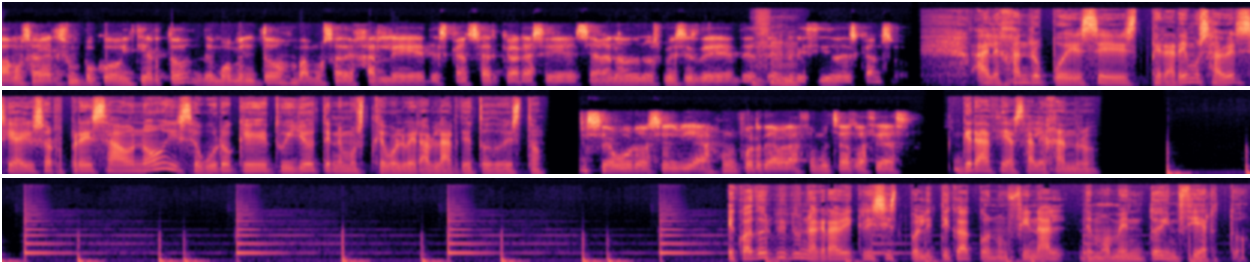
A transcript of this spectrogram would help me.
Vamos a ver, es un poco incierto. De momento vamos a dejarle descansar, que ahora se, ha ganado unos meses de, merecido descanso. Alejandro, pues esperaremos a ver si hay sorpresa o no y seguro que tú y yo tenemos que volver a hablar de todo esto. Seguro, Silvia. Un fuerte abrazo. Muchas gracias. Gracias, Alejandro. Ecuador vive una grave crisis política con un final de momento incierto.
